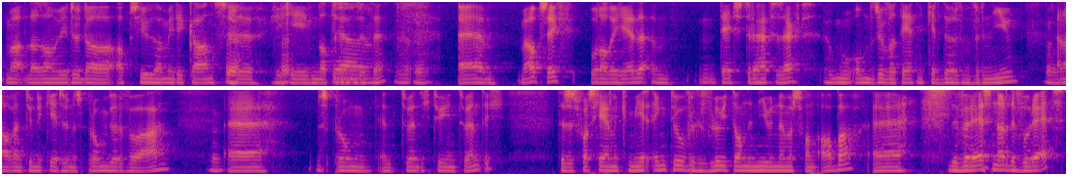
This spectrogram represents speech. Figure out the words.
Maar dat is dan weer zo dat absurde Amerikaanse Ja. gegeven dat erin Ja, zit. Hè. ja. Ja. Ehm, maar op zich, wat hadden jij dat een tijdje terug had gezegd, je moet om de zoveel tijd een keer durven vernieuwen Ja. en af en toe een keer zo'n sprong durven wagen. Ja. Eh, een sprong in 2022. Er is dus waarschijnlijk meer inkt over gevloeid dan de nieuwe nummers van ABBA. Eh, de verhuis naar de vooruit.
